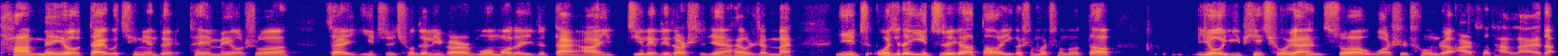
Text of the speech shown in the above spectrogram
他没有带过青年队，他也没有说在一支球队里边儿默默的一直带啊，一积累了一段时间，还有人脉，一直我觉得一直要到一个什么程度，到有一批球员说我是冲着阿尔特塔来的，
